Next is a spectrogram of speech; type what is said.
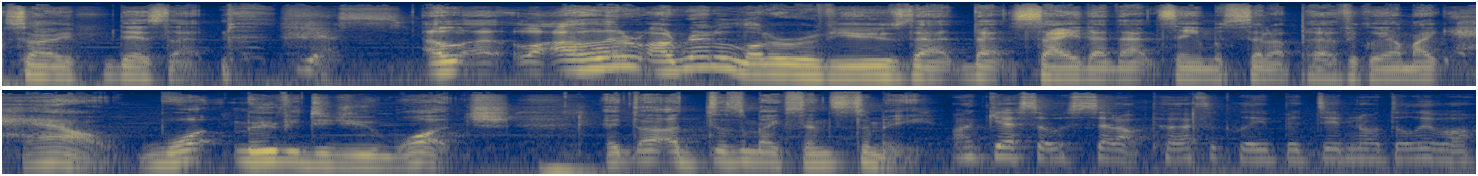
so there's that. Yes. I, I, I read- a lot of reviews that, that say that that scene was set up perfectly. I'm like, how? What movie did you watch? It, it doesn't make sense to me. I guess it was set up perfectly, but did not deliver.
